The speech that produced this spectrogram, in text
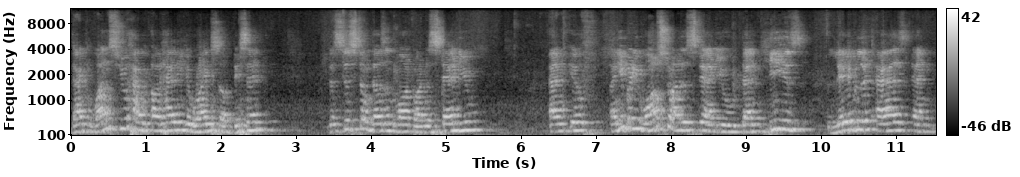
that once you have, are having a voice of dissent, the system doesn't want to understand you. And if anybody wants to understand you, then he is labeled as an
